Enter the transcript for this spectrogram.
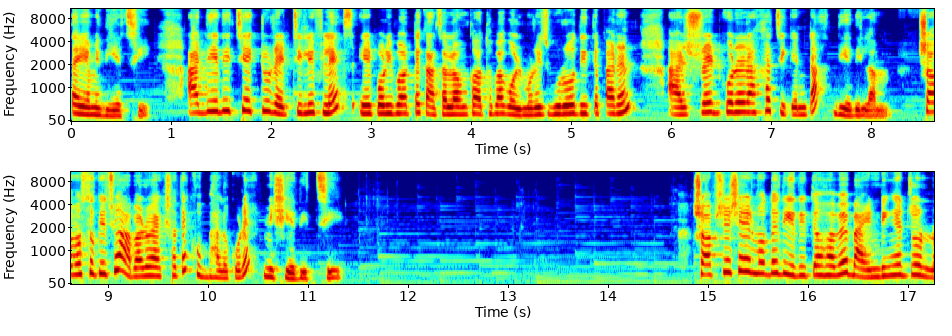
তাই আমি দিয়েছি। আর দিয়ে দিচ্ছি একটু রেড চিলি ফ্লেক্স, এর পরিবর্তে কাঁচা লঙ্কা অথবা গোলমরিচ গুঁড়োও দিতে পারেন। আর শ্রেড করে রাখা চিকেনটা দিয়ে দিলাম। সমস্ত কিছু আবারও একসাথে খুব ভালো করে মিশিয়ে দিচ্ছি। সবশেষে এর মধ্যে দিয়ে দিতে হবে বাইন্ডিং এর জন্য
